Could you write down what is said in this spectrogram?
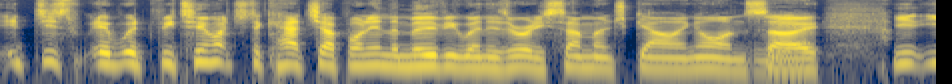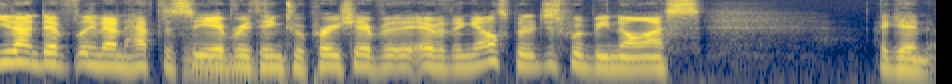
it just it would be too much to catch up on in the movie when there's already so much going on. So Yeah. you, you don't definitely don't have to Mm. see everything to appreciate everything else, but it just would be nice. Again,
